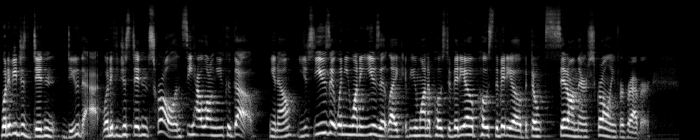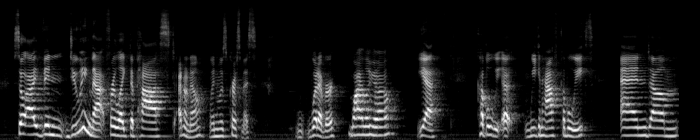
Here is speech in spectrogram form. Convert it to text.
What if you just didn't do that? What if you just didn't scroll and see how long you could go? You know, you just use it when you want to use it. Like if you want to post a video, post the video, but don't sit on there scrolling for forever. So I've been doing that for like the past, I don't know, when was Christmas? Whatever. While ago. Yeah. A couple week, uh, week and a half, couple weeks and um,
